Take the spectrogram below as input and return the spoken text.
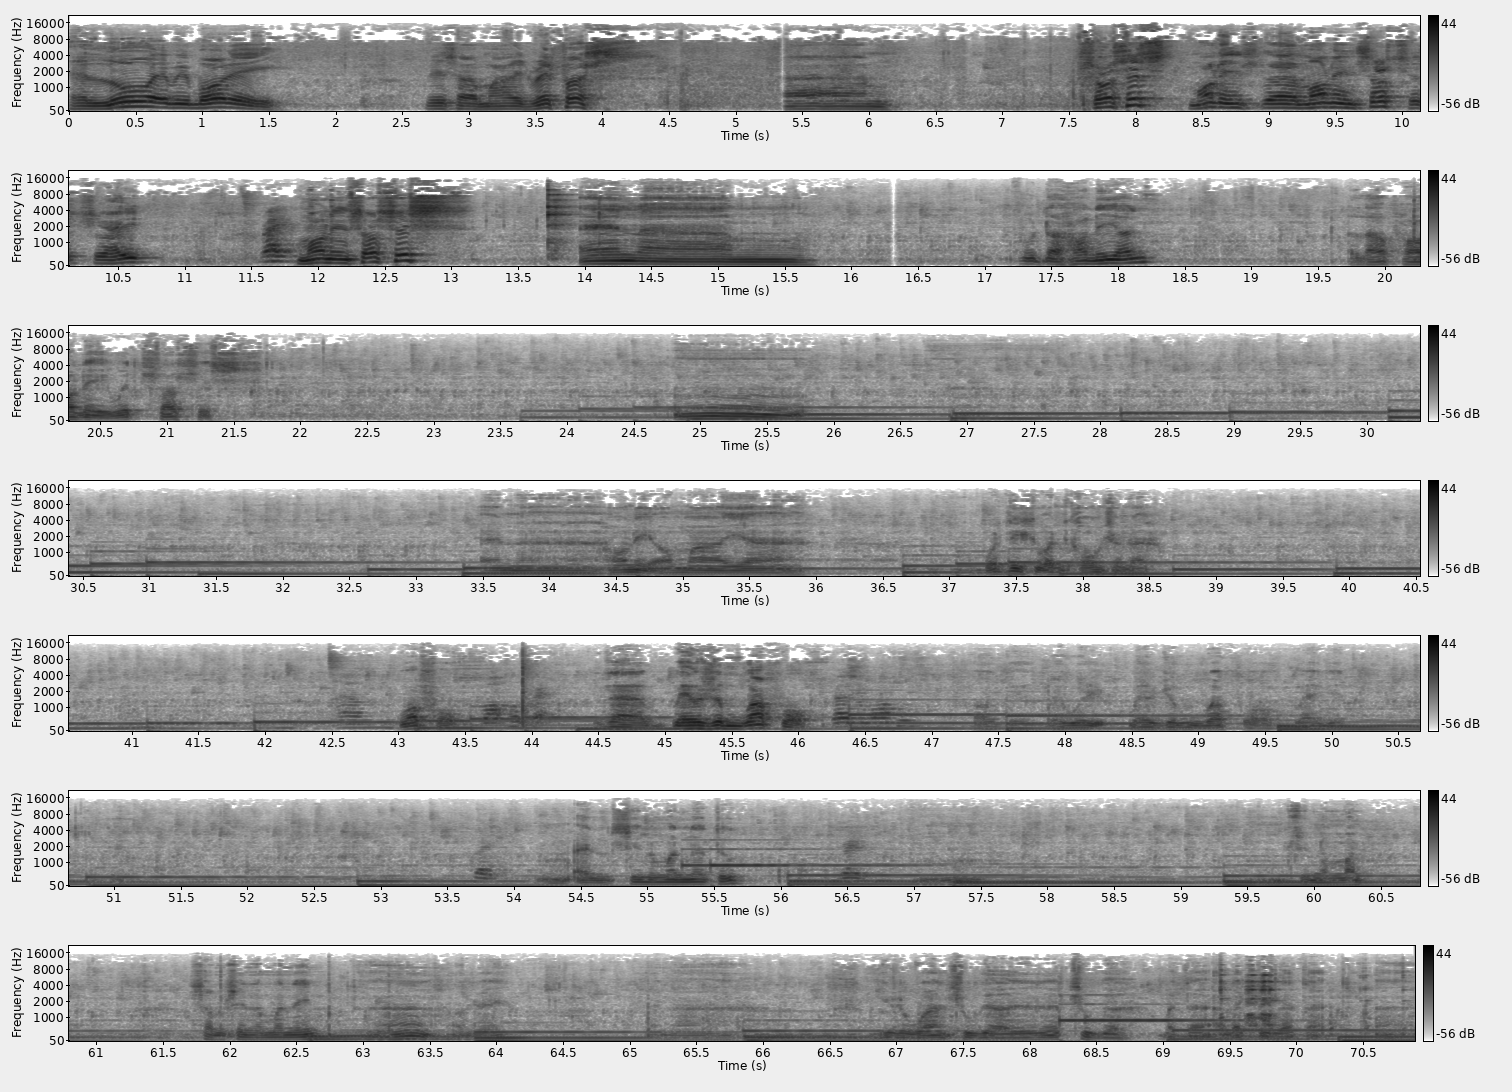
Hello, everybody. These are my breakfast. Um, sausage, morning, uh, morning sausage, right? Right. Morning sausage, and um, with the honey on. I love honey with sausage. Mm. This one uh, Um, waffle, waffle bread. the Belgium waffle. Belgian waffle. Okay, Bel- Belgium waffle, like it, Right. Mm, and cinnamon too, Right. cinnamon, some cinnamon in. Ah, okay. One sugar, uh, sugar, but uh, I like it like that. Uh,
